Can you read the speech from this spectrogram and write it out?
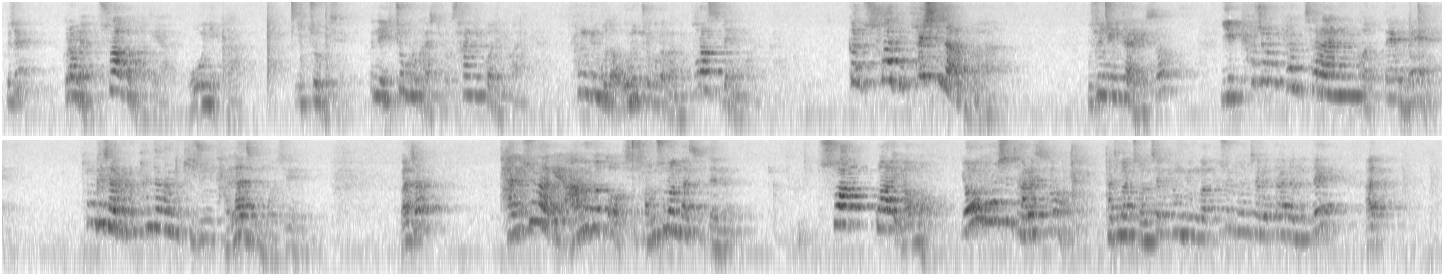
그지? 그러면 수학은 어디야? 5니까 이쪽이지. 근데 이쪽으로 갈수록 상위권일 거 아니야. 평균보다 오른쪽으로 가면 플러스 되는 거니까. 그러니까 수학이 훨씬 잘하는 거야. 무슨 얘기인지 알겠어? 이 표준 편차라는 것 때문에 통계 자료를 판단하는 기준이 달라지는 거지. 맞아? 단순하게 아무것도 없이 점수만 봤을 때는 수학과 영어, 영어는 훨씬 잘했어. 하지만 전체 평균과 표준 편차를 따르는데 아,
